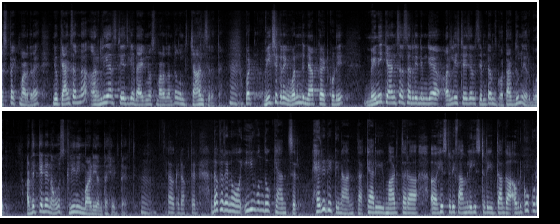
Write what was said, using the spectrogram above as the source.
ರೆಸ್ಪೆಕ್ಟ್ ಮಾಡಿದ್ರೆ ನೀವು ಕ್ಯಾನ್ಸರ್ನ ಅರ್ಲಿಯರ್ ಸ್ಟೇಜ್ಗೆ ಡಯಾಗ್ನೋಸ್ ಮಾಡೋದಂತ ಒಂದು ಚಾನ್ಸ್ ಇರುತ್ತೆ. ಬಟ್ ವೀಕ್ಷಕರಿಗೆ ಒಂದು ಜ್ಞಾಪಕ ಇಟ್ಕೊಳ್ಳಿ. ಮೆನಿ ಕ್ಯಾನ್ಸರ್ಸಲ್ಲಿ ನಿಮಗೆ ಅರ್ಲಿ ಸ್ಟೇಜಲ್ಲಿ ಸಿಂಪ್ಟಮ್ಸ್ ಗೊತ್ತಾಗ್ದೂ ಇರ್ಬೋದು. ಅದಕ್ಕೇನೆ ನಾವು ಸ್ಕ್ರೀನಿಂಗ್ ಮಾಡಿ ಅಂತ ಹೇಳ್ತಾ ಇರ್ತೀವಿ. ಓಕೆ ಡಾಕ್ಟರ್ ಡಾಕ್ಟರ್ ಏನು ಈ ಒಂದು ಕ್ಯಾನ್ಸರ್ ಹೆರಿಡಿಟಿನ ಅಂತ ಕ್ಯಾರಿ ಮಾಡ್ತಾರ ಹಿಸ್ಟರಿ ಫ್ಯಾಮಿಲಿ ಹಿಸ್ಟರಿ ಇದ್ದಾಗ ಅವ್ರಿಗೂ ಕೂಡ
